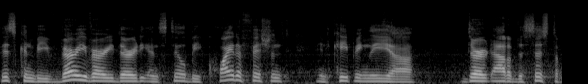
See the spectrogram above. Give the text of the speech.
this can be very, very dirty and still be quite efficient in keeping the uh, dirt out of the system.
